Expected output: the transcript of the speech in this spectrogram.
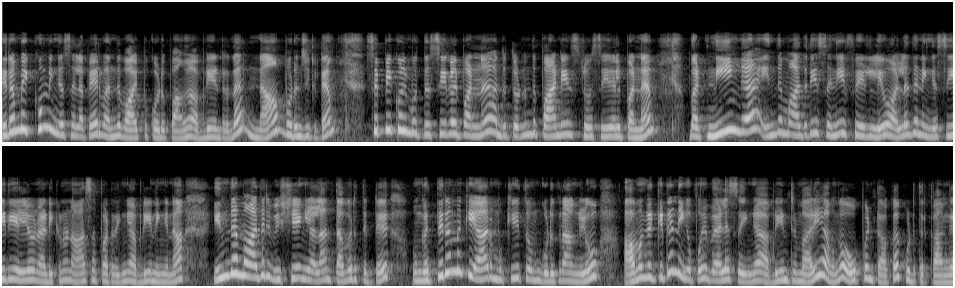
திறமைக்கும் இங்கே சில பேர் வந்து வாய்ப்பு கொடுப்பாங்க அப்படின்றத நான் புரிஞ்சுக்கிட்டேன். சிப்பிக்குள் முத்து சீரியல் பண்ணேன். அதை தொடர்ந்து பாண்டியன் ஸ்டோர் சீரியல் பண்ணேன். பட் நீங்கள் இந்த மாதிரி சினி ஃபீல்ட்லேயோ அல்லது நீங்கள் சீரியல்லையோ நடிக்கணும்னு ஆசைப்படுறீங்க அப்படின்னீங்கன்னா இந்த மாதிரி விஷயங்களெல்லாம் தவிர்த்துட்டு உங்கள் திறமைக்கு யார் முக்கியத்துவம் கொடுக்குறாங்களோ அவங்கக்கிட்ட நீங்கள் போய் வேலை செய்யுங்க அப்படின்ற மாதிரி அவங்க ஓப்பன் டாக்காக கொடுத்துருக்காங்க.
